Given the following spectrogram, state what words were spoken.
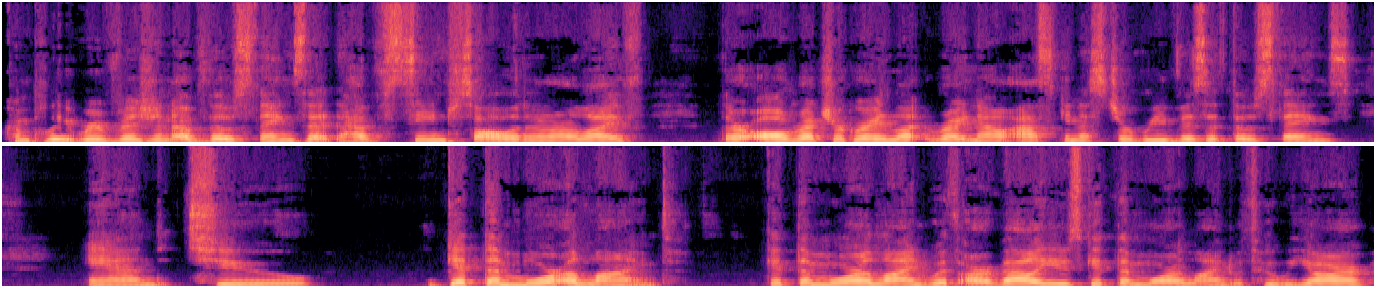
complete revision of those things that have seemed solid in our life they're all retrograde right now, asking us to revisit those things and to get them more aligned, get them more aligned with our values, get them more aligned with who we are,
